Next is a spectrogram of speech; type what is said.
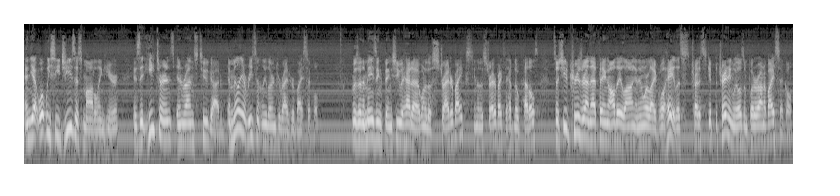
And yet, what we see Jesus modeling here is that he turns and runs to God. Amelia recently learned to ride her bicycle. It was an amazing thing. She had a, one of those Strider bikes, you know, those Strider bikes that have no pedals. So she'd cruise around that thing all day long, and then we're like, well, hey, let's try to skip the training wheels and put her on a bicycle.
